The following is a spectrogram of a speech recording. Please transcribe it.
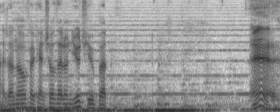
I don't know if I can show that on YouTube, but Eh.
